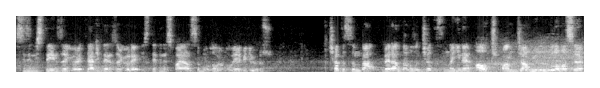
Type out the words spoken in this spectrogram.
Sizin isteğinize göre, tercihlerinize göre istediğiniz fayansı burada uygulayabiliyoruz. Çatısında, verandamızın çatısında yine alçıpan cam yün uygulaması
